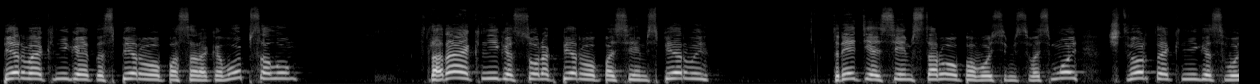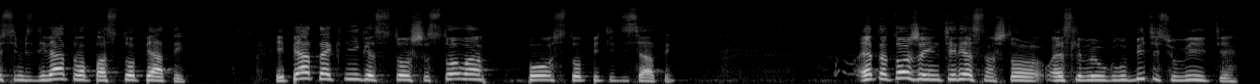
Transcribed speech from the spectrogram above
Первая книга это с первого по сороковой псалом. Вторая книга с 41 по 71. Третья с 72 по 88. Четвертая книга с 89 по 105. И пятая книга с 106 по 150 это тоже интересно, что если вы углубитесь, увидите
